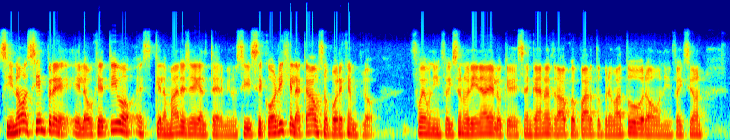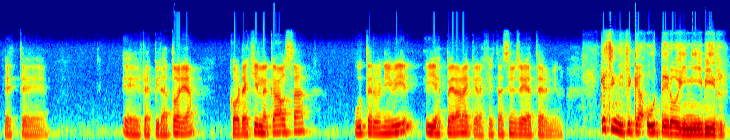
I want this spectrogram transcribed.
Si no, siempre el objetivo es que la madre llegue al término. Si se corrige la causa, por ejemplo, fue una infección urinaria lo que desencadenó el trabajo de parto prematuro o una infección este, eh, respiratoria, corregir la causa, útero inhibir y esperar a que la gestación llegue a término. ¿Qué significa útero inhibir?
